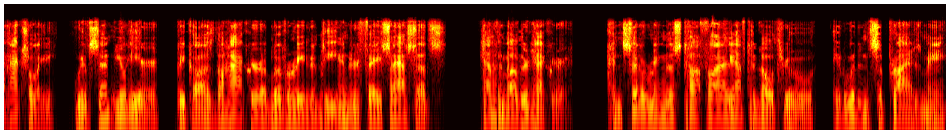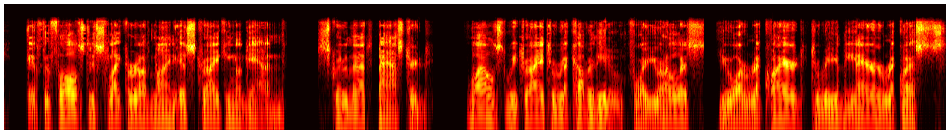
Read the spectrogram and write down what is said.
Actually, we've sent you here, because the hacker obliterated the interface assets. Have another hacker. Considering the stuff I have to go through, it wouldn't surprise me if the false disliker of mine is striking again. Screw that bastard. Whilst we try to recover you for your OS, you are required to read the error requests.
